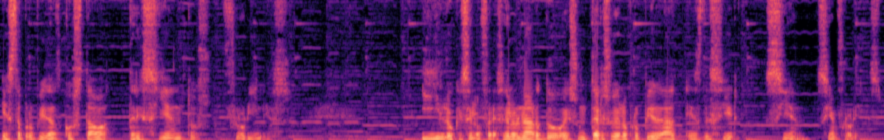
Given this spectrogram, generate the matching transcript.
Esta propiedad costaba 300 florines. Y lo que se le ofrece a Leonardo es un tercio de la propiedad, es decir, 100, 100 florines.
